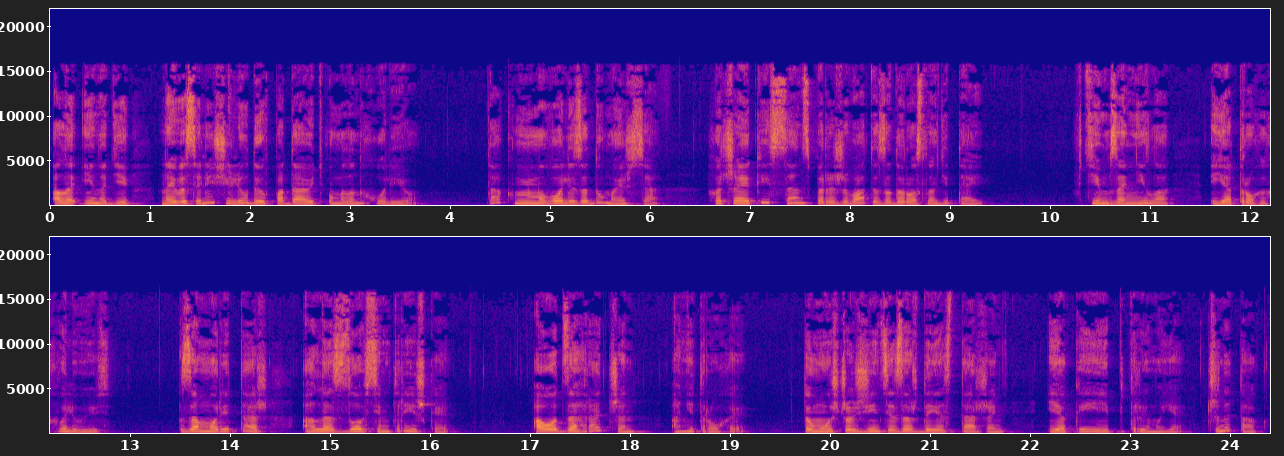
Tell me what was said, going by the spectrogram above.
але іноді найвеселіші люди впадають у меланхолію. Так мимоволі задумаєшся, хоча який сенс переживати за дорослих дітей. Втім, за Ніла я трохи хвилююсь. За морі теж, але зовсім трішки. А от за Гречен ані трохи тому що в жінці завжди є стержень, який її підтримує, чи не так?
